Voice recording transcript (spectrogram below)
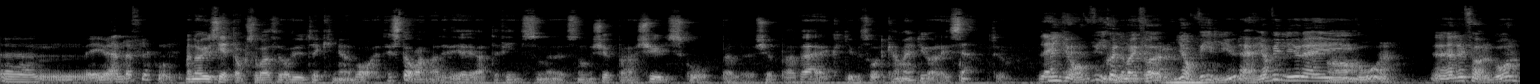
Ehm, Det är ju en reflektion. Man har ju sett också vad utvecklingen har varit i stan. Det är att det finns som, som att köpa kylskåp eller köpa verktyg och så. Det kan man ju inte göra i centrum. Men längre. jag vill Det kunde man ju förr. Jag vill ju det. Jag ville ju det Ja. igår. Eller i förrgår.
